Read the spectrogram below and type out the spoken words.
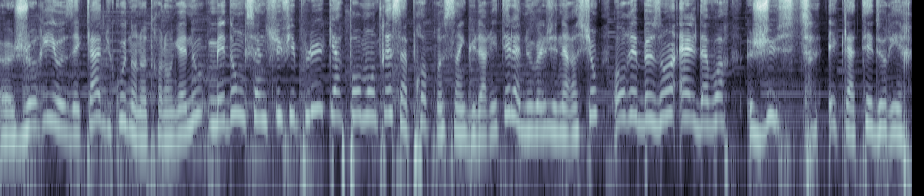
Euh, je ris aux éclats, du coup, dans notre langue à nous. Mais donc, ça ne suffit plus, car pour montrer sa propre singularité, la nouvelle génération aurait besoin, elle, d'avoir juste éclaté de rire.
